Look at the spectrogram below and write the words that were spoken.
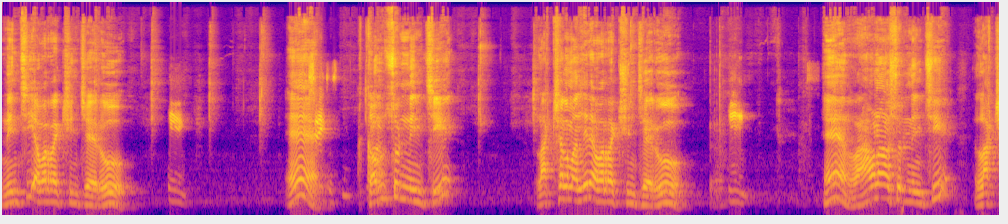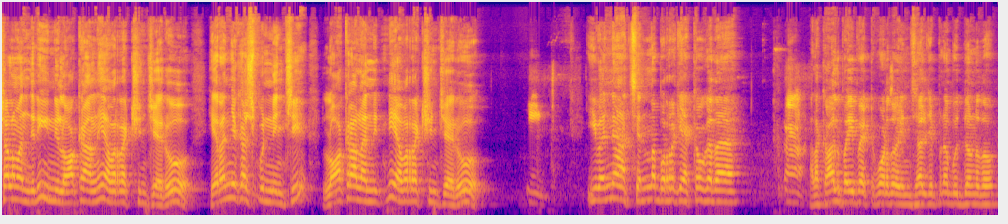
నుంచి ఎవరు రక్షించారు. ఏ? కంసుడి నుంచి లక్షల మందిని ఎవరు రక్షించారు? రావణాసురుడి నుంచి లక్షల మందిని ఇన్ని లోకాలని ఎవరు రక్షించారు? హిరణ్యకశిపుడి నుంచి లోకాలన్నింటినీ ఎవరు రక్షించారు. ఇవన్నీ ఆ చిన్న బుర్రకి ఎక్కవు కదా? అలా కాలు పై పెట్టకూడదు ఎన్నిసార్లు చెప్పినా బుద్ధి ఉండదు.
